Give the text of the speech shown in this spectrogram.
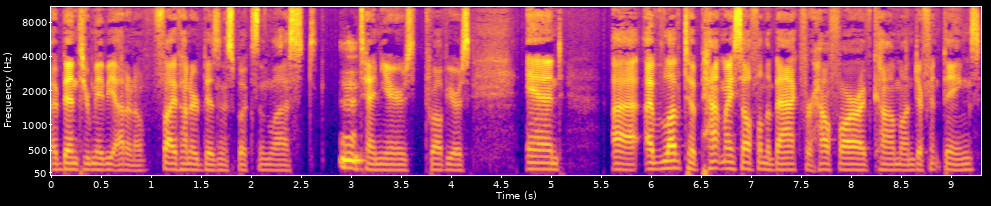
I've been through maybe I don't know 500 business books in the last mm. 10 years, 12 years. And uh, I've loved to pat myself on the back for how far I've come on different things.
